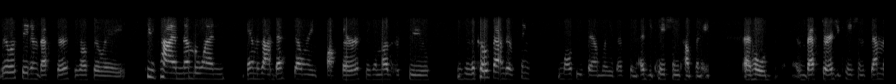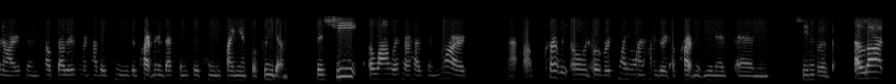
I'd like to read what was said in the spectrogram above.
real estate investor. She's also a two-time number one Amazon best-selling author. She's a mother to. She's a co-founder of Think Multifamily. That's an education company that holds investor education seminars and helps others learn how they can use apartment investing to attain financial freedom. So she, along with her husband Mark, uh, currently own over 2,100 apartment units, and she knows a lot,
